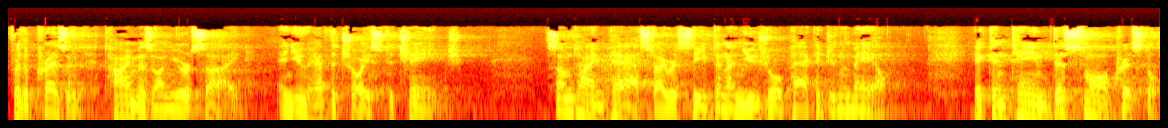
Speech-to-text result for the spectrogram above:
For the present, time is on your side, and you have the choice to change. Some time past, I received an unusual package in the mail. It contained this small crystal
